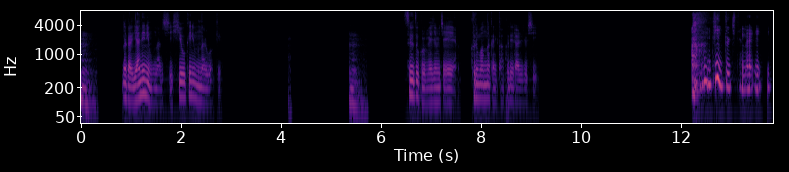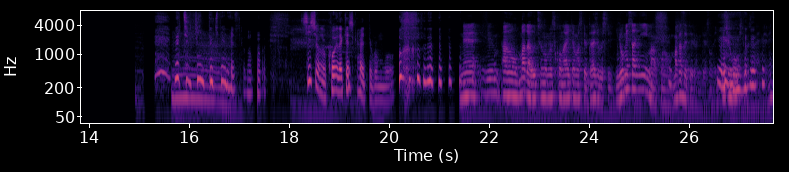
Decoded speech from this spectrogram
うん。だから屋根にもなるし日よけにもなるわけうん。そういうところめちゃめちゃええやん。車の中に隠れられるし。あピンときてない。めっちゃピンときてないさもう師匠の声だけしか入ってこんもうねあのまだうちの息子泣いてますけど大丈夫です。嫁さんに今この任せてるんでその育児放棄とかじゃないんでね。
